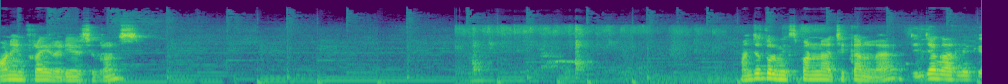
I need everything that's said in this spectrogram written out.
ஆனியன் ஃப்ரை ரெடி ஆயிடுச்சு ஃப்ரெண்ட்ஸ் மஞ்சத்தூள் மிக்ஸ் பண்ண சிக்கனில் ஜிஞ்சர் கார்லிக்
